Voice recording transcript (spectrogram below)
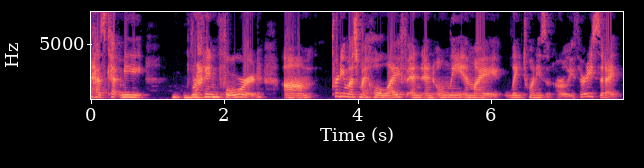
has kept me running forward. Um, pretty much my whole life and, and only in my late 20s and early 30s did I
